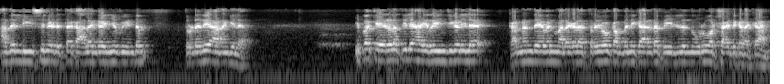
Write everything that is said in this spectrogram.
അത് ലീസിനെടുത്ത കാലം കഴിഞ്ഞ് വീണ്ടും തുടരുകയാണെങ്കിൽ ഇപ്പൊ കേരളത്തിലെ ഹൈറേഞ്ചുകളിലെ കണ്ണൻ ദേവൻ മലകൾ എത്രയോ കമ്പനിക്കാരുടെ പേരിൽ നൂറു വർഷമായിട്ട് കിടക്കാണ്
